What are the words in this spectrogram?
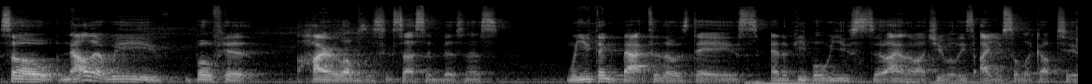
So now that we both hit higher levels of success in business, when you think back to those days and the people we used to, I don't know about you, at least I used to look up to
